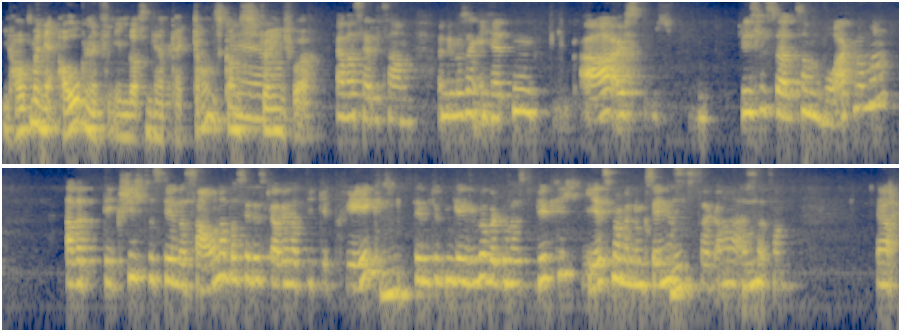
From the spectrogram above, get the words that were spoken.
ich habe meine Augen nicht von ihm lassen können, weil der ganz, ganz Ja. strange war. Er war seltsam. Und ich muss sagen, ich hätte ihn auch als ein bisschen seltsam wahrgenommen, aber die Geschichte, was dir in der Sauna passiert ist, glaube ich, hat die geprägt, Mhm. dem Typen gegenüber, weil du hast wirklich jedes Mal, wenn du ihn gesehen hast, Mhm. gesagt, ah, er ist Mhm. seltsam. Ja,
